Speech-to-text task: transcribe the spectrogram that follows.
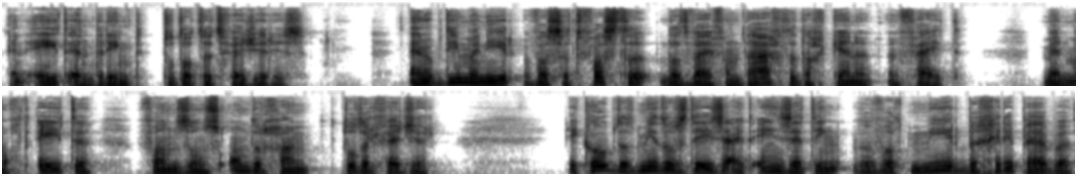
en eet en drinkt totdat het fajr is. En op die manier was het vaste dat wij vandaag de dag kennen een feit. Men mocht eten van zonsondergang tot het fajr. Ik hoop dat middels deze uiteenzetting we wat meer begrip hebben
